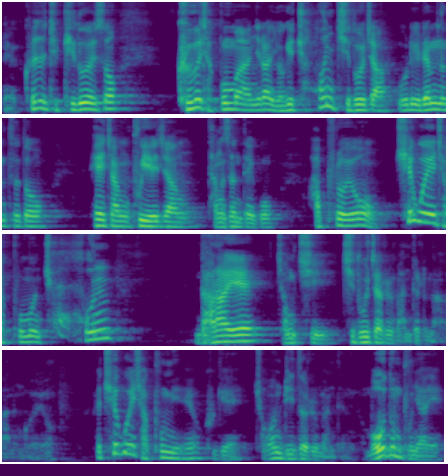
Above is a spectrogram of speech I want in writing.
네, 그래서 기도해서 그 작품만 아니라 여기 좋은 지도자, 우리 랩런트도 회장, 부회장 당선되고 앞으로요 최고의 작품은 좋은 나라의 정치 지도자를 만들어 나가는 거예요. 최고의 작품이에요. 그게 좋은 리더를 만드는. 모든 분야에.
